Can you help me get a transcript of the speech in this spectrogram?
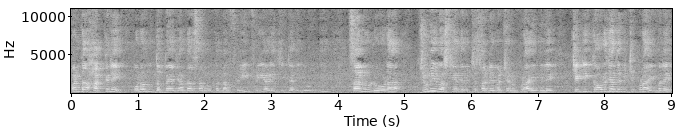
ਫੰਡਾ ਹੱਕ ਨੇ ਉਹਨਾਂ ਨੂੰ ਦੱਬਿਆ ਜਾਂਦਾ, ਸਾਨੂੰ ਕੱਲਾ ਫ੍ਰੀ ਫ੍ਰੀ ਵਾਲੀ ਚੀਜ਼ਾਂ ਦੀ ਲੋੜ ਨਹੀਂ। ਸਾਨੂੰ ਲੋੜ ਆ ਯੂਨੀਵਰਸਿਟੀਆਂ ਦੇ ਵਿੱਚ ਸਾਡੇ ਬੱਚਿਆਂ ਨੂੰ ਪੜ੍ਹਾਈ ਮਿਲੇ, ਚੰਗੀ ਕਾਲਜਾਂ ਦੇ ਵਿੱਚ ਪੜ੍ਹਾਈ ਮਿਲੇ,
